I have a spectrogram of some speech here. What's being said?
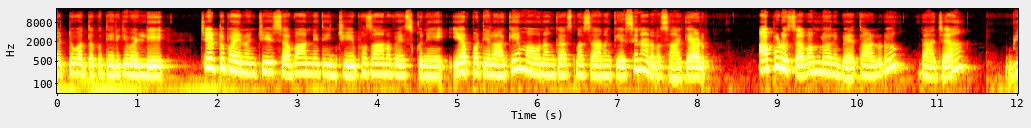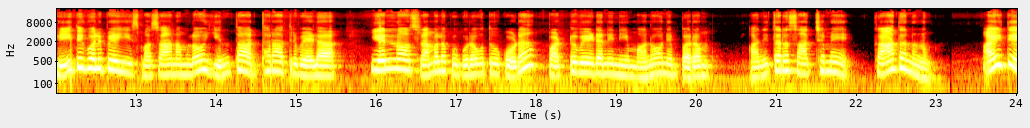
చెట్టు వద్దకు తిరిగి వెళ్ళి చెట్టుపై నుంచి శవాన్ని దించి భుజాన వేసుకుని ఎప్పటిలాగే మౌనంగా శ్మశానం కేసి నడవసాగాడు. అప్పుడు శవంలోని బేతాళుడు రాజా భీతి గొలిపే ఈ శ్మశానంలో ఇంత అర్ధరాత్రి వేళ ఎన్నో శ్రమలకు గురవుతూ కూడా పట్టువేడని నీ మనోనిబ్బరం అనితర సాధ్యమే కాదనను. అయితే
